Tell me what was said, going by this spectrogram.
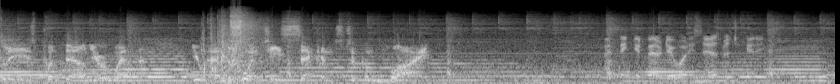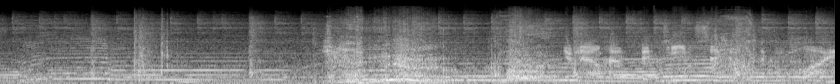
Please put down your weapon. You have 20 seconds to comply. I think you'd better do what he says, Mr. Kinney. 15 seconds to comply.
